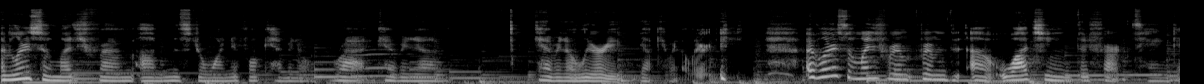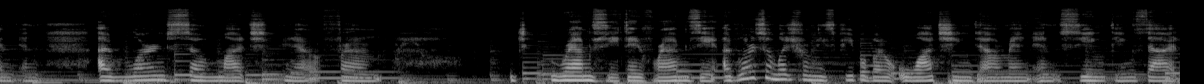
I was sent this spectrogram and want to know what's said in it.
I've learned so much from um, Mr. Wonderful Kevin O'Reilly, Kevin uh, Kevin O'Leary, yeah, Kevin O'Leary. I've learned so much from from uh, watching the Shark Tank, and and I've learned so much, you know, from Ramsey, Dave Ramsey. I've learned so much from these people by watching them and, and seeing things that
